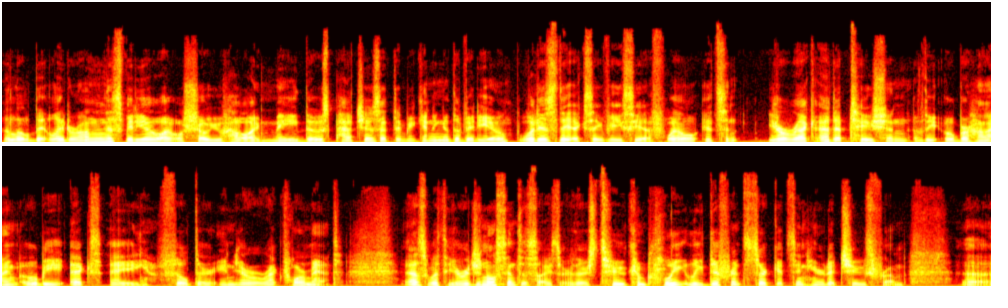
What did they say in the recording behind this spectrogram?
A little bit later on in this video, I will show you how I made those patches at the beginning of the video. What is the XAVCF? Well, it's an Eurorack adaptation of the Oberheim OB-XA filter in Eurorack format. As with the original synthesizer, there's two completely different circuits in here to choose from. Uh,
